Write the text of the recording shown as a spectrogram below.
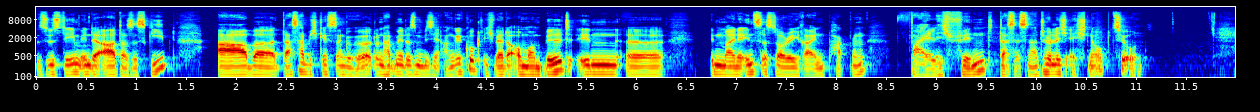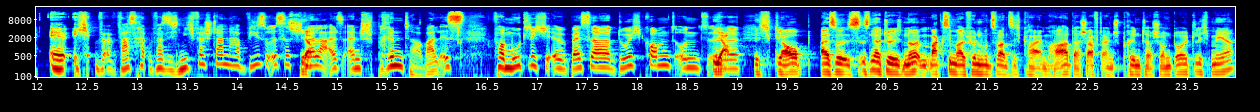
System in der Art, das es gibt. Aber das habe ich gestern gehört und habe mir das ein bisschen angeguckt. Ich werde auch mal ein Bild in, äh, in meine Insta-Story reinpacken, weil ich finde, das ist natürlich echt eine Option. Äh, ich, was, was ich nicht verstanden habe, wieso ist es schneller ja. als ein Sprinter? Weil es vermutlich äh, besser durchkommt und. Äh ja, ich glaube, also es ist natürlich ne, maximal 25 km/h, da schafft ein Sprinter schon deutlich mehr.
